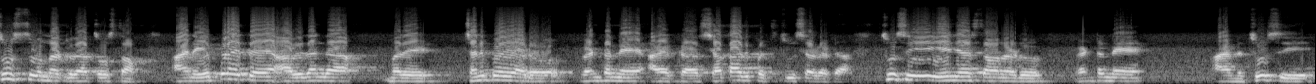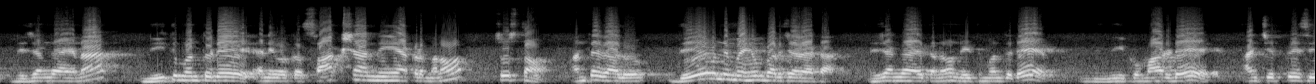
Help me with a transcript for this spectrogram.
చూస్తూ ఉన్నట్లుగా చూస్తాం. ఆయన ఎప్పుడైతే ఆ విధంగా మరి చనిపోయాడో వెంటనే ఆ యొక్క శతాధిపతి చూశాడట. చూసి ఏం చేస్తా ఉన్నాడు? వెంటనే ఆయన చూసి నిజంగా ఆయన నీతిమంతుడే అనే ఒక సాక్ష్యాన్ని అక్కడ మనం చూస్తాం. అంతేకాదు దేవుణ్ణి మహింపరిచాడట. నిజంగా ఇతను నీతిమంతుడే నీ కుమారుడే అని చెప్పేసి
